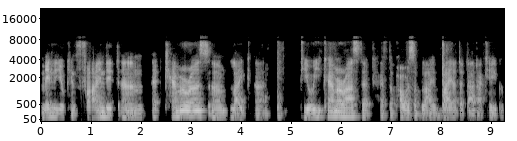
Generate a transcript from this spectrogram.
mainly you can find it um, at cameras um, like uh, PoE cameras that have the power supply via the data cable.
